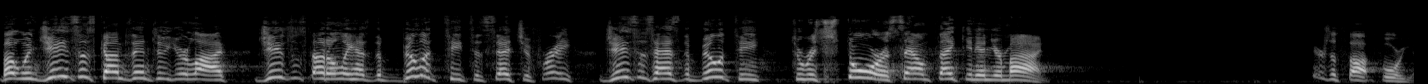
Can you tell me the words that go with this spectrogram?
But when Jesus comes into your life, Jesus not only has the ability to set you free, Jesus has the ability to restore a sound thinking in your mind. Here's a thought for you.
